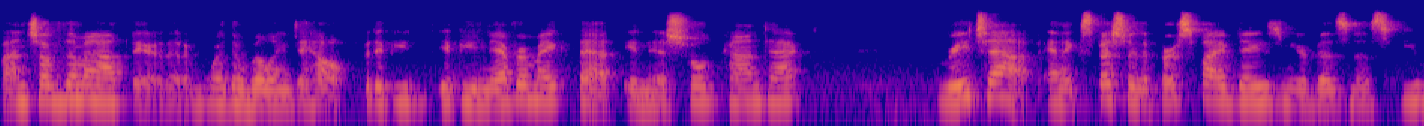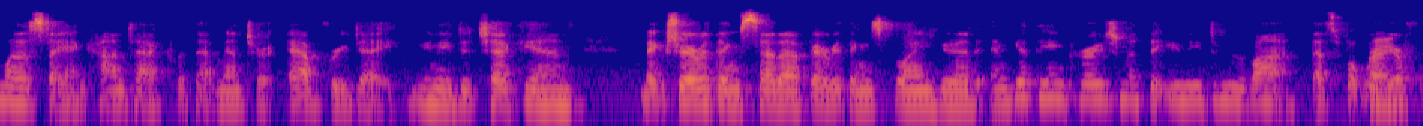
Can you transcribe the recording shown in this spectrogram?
bunch of them out there that are more than willing to help. But if you if you never make that initial contact reach out. And especially the first five days in your business you want to stay in contact with that mentor every day. You need to check in make sure everything's set up everything's going good and get the encouragement that you need to move on. That's what we're right. here for.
